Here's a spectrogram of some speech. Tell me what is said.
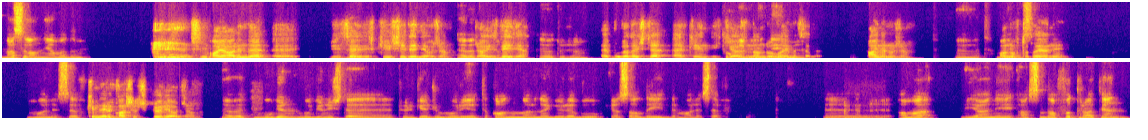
Nasıl anlayamadım? Şimdi ay halinde e, cinsel Hı. ilişki şey değil ya hocam. Evet Caiz hocam. değil ya. Evet hocam. E, burada da işte erkeğin ihtiyacından dolayı mesela. Aynen hocam. Evet. O noktada maalesef- yani maalesef kimleri bugün- karşı çıkıyor ya hocam. Evet, bugün bugün işte Türkiye Cumhuriyeti kanunlarına göre bu yasal değildir maalesef. Ee, Aynen. ama yani aslında fıtraten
